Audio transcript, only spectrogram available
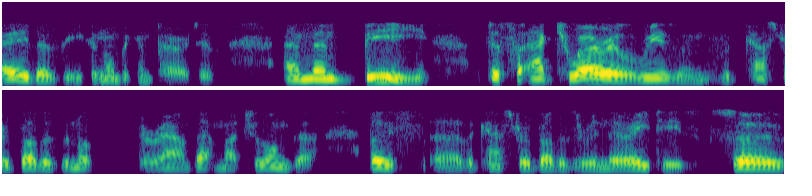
A, there's the economic imperative. And then B, just for actuarial reasons, the Castro brothers are not around that much longer. Both uh, the Castro brothers are in their 80s. So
